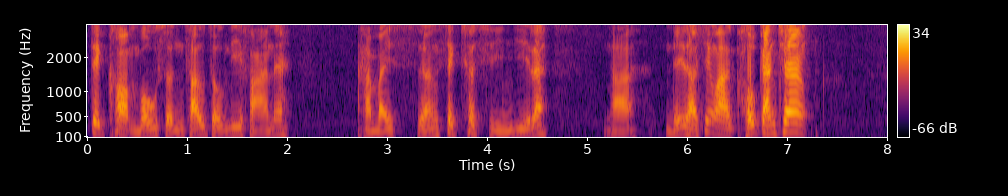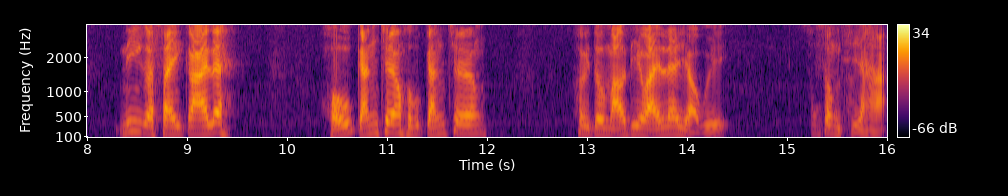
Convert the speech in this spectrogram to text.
的確冇順手做呢飯咧，係咪想釋出善意咧？嗱，你頭先話好緊張，呢、個世界咧好緊張，好緊張，去到某啲位咧又會鬆弛下，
